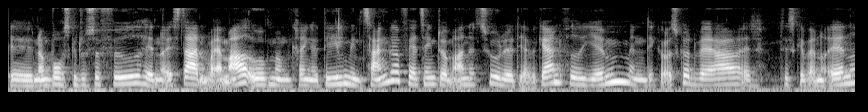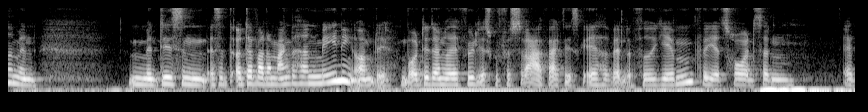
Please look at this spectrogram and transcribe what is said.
øh, når, hvor skal du så føde hen? Og i starten var jeg meget åben omkring at dele mine tanker, for jeg tænkte, det var meget naturligt, at jeg vil gerne føde hjemme, men det kan også godt være, at det skal være noget andet, men, men det er sådan, altså, og der var der mange, der havde en mening om det, hvor det der med, at jeg følte, at jeg skulle forsvare faktisk, at jeg havde valgt at føde hjemme, for jeg tror, at, sådan, at,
